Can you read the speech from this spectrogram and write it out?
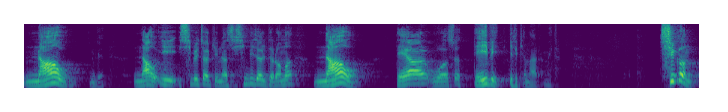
now now 이 11절 지나서 12절 들어오면 now there was David 이렇게 말합니다. 지금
